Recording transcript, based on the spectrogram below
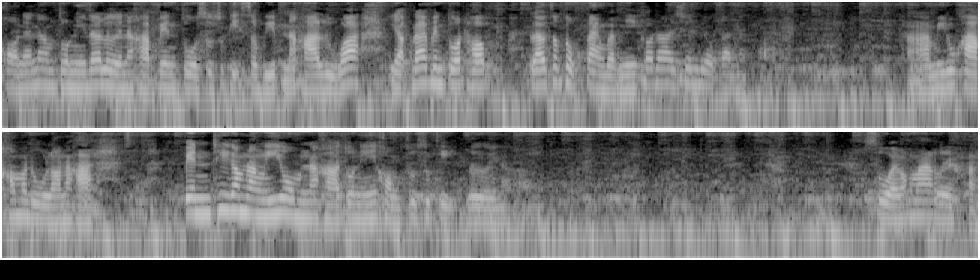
ขอแนะนำตัวนี้ได้เลยนะคะ เป็นตัว Suzuki Swift นะคะ หรือว่าอยากได้เป็นตัวท็อป แล้วจะตกแต่งแบบนี้ก็ได้เช่นเดียวกันนะคะมีลูกค้าเข้ามาดูแล้วนะคะ เป็นที่กำลังนิยมนะคะ ตัวนี้ของ Suzuki เลยนะคะ สวยมาก ๆ เลยค่ะ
